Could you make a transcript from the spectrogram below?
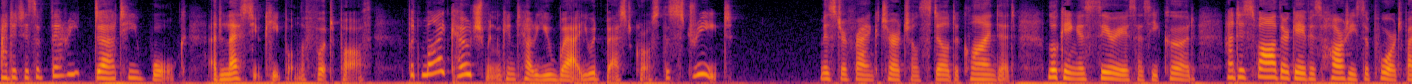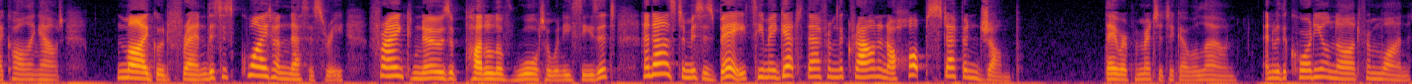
and it is a very dirty walk, unless you keep on the footpath. But my coachman can tell you where you had best cross the street." Mr. Frank Churchill still declined it, looking as serious as he could, and his father gave his hearty support by calling out. My good friend, this is quite unnecessary. Frank knows a puddle of water when he sees it, and as to Mrs. Bates, he may get there from the Crown in a hop, step, and jump." They were permitted to go alone, and with a cordial nod from one,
